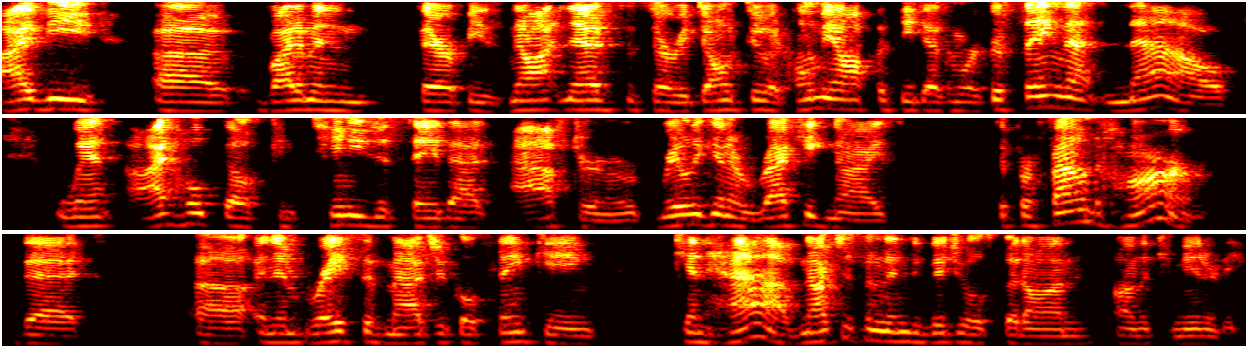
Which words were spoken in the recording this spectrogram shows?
Iv uh, vitamin therapy is not necessary. Don't do it. Homeopathy doesn't work. They're saying that now when i hope they'll continue to say that after and we're really going to recognize the profound harm that uh, an embrace of magical thinking can have not just on individuals but on on the community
